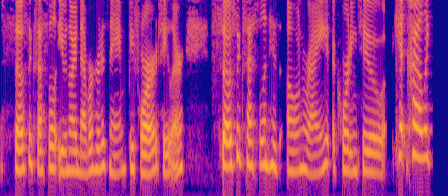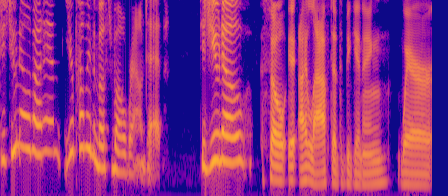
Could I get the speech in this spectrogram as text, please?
so successful, even though I'd never heard his name before Taylor, so successful in his own right, according to Kyle, like, did you know about him? You're probably the most well rounded. Did you know? So it, I laughed at the beginning where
